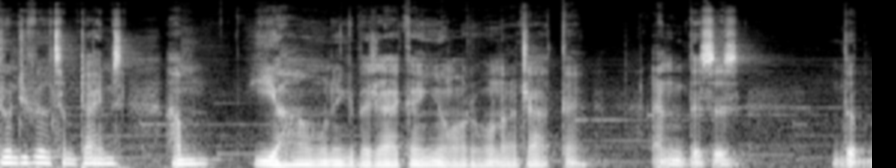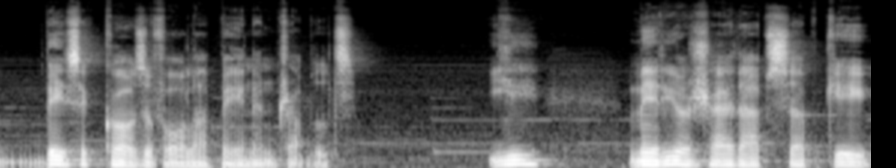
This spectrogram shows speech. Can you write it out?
डोंट यू फील समटाइम्स हम यहाँ होने के बजाय कहीं और होना चाहते हैं? And this is the basic cause of all our pain and troubles ये मेरी और शायद आप सबकी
